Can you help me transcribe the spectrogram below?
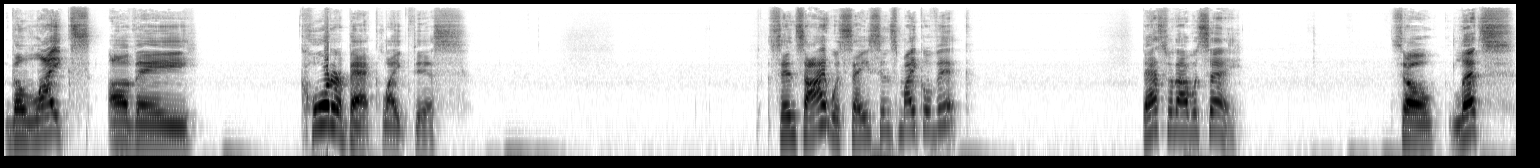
the likes of a quarterback like this since I would say since Michael Vick. That's what I would say. So let's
